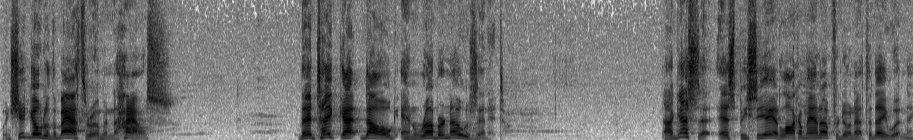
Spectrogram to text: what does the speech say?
when she'd go to the bathroom in the house, they'd take that dog and rub her nose in it. I guess the SPCA would lock a man up for doing that today, wouldn't he?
